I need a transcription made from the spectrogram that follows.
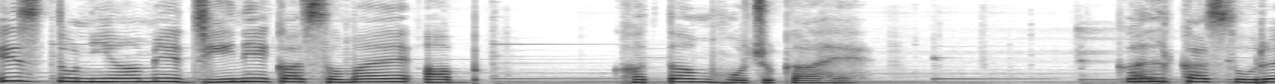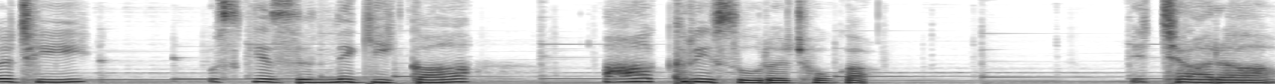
इस दुनिया में जीने का समय अब खत्म हो चुका है। कल का सूरज ही उसकी ज़िंदगी का आखिरी सूरज होगा। बेचारा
